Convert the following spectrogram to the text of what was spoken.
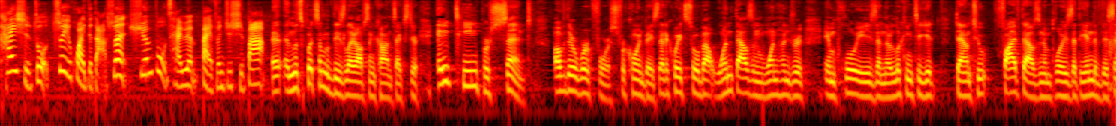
开始做最坏的打算，宣布裁员百分之十八。And, and let's put some of these layoffs in context here. Eighteen percent of their workforce for Coinbase. That equates to about 1,100 employees, and they're looking to get down to 5,000 employees at the end of this.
